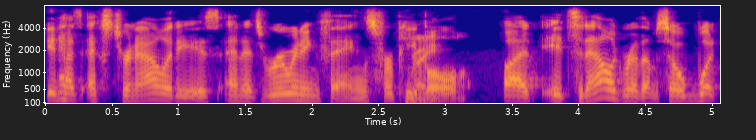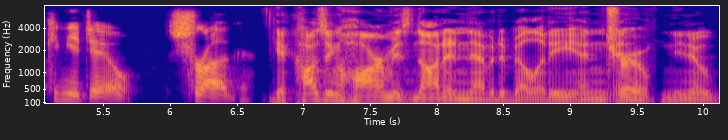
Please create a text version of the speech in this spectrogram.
it has externalities and it's ruining things for people, but it's an algorithm. So what can you do? Shrug. Yeah, causing harm is not an inevitability, and True. and, you know,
